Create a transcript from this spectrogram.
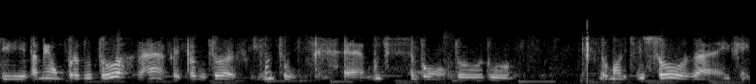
que também é um produtor, né, foi produtor muito, é, muito tempo do, do do Maurício de Souza, enfim.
